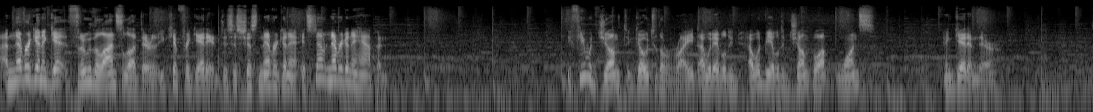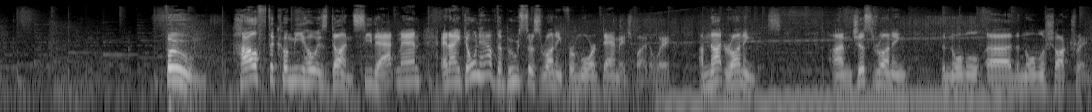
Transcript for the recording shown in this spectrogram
I'm never gonna get through the Lancelot there. You can forget it. This is just never gonna... It's never gonna happen. If he would jump to go to the right, I would able to... I would be able to jump up once and get him there. Boom! Half the Kumiho is done. See that, man? And I don't have the boosters running for more damage, by the way. I'm not running this. I'm just running the normal, uh, the normal shock train.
